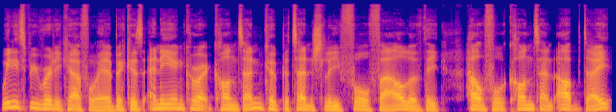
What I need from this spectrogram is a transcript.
We need to be really careful here because any incorrect content could potentially fall foul of the helpful content update.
